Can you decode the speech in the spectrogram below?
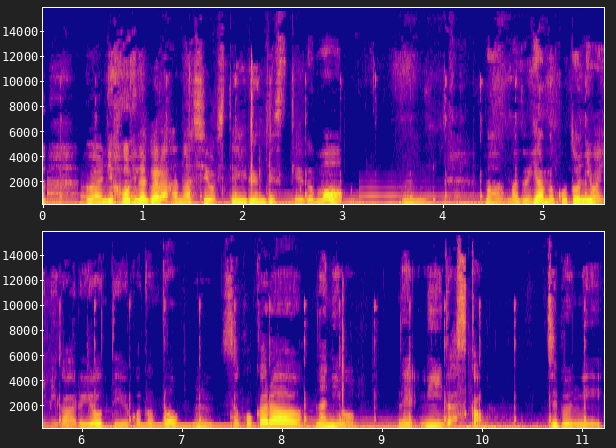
不安に思いながら話をしているんですけれども、うん。まあ、まず病むことには意味があるよっていうことと、うん、そこから何をね、見出すか、自分に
